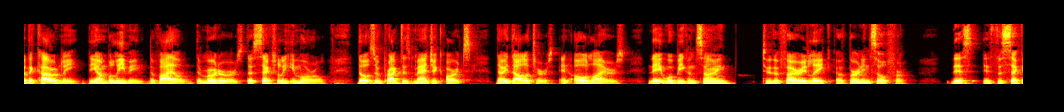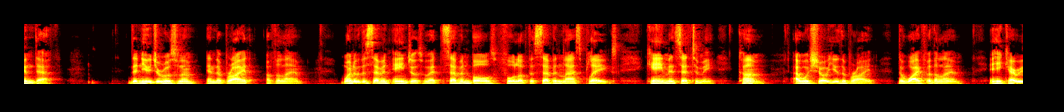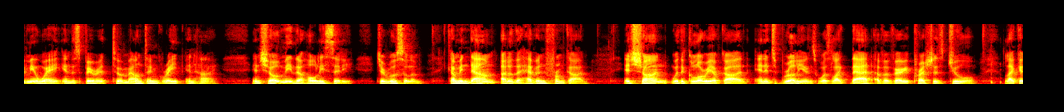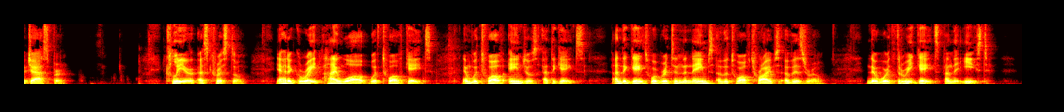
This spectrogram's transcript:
But the cowardly, the unbelieving, the vile, the murderers, the sexually immoral, those who practice magic arts, the idolaters, and all liars, they will be consigned to the fiery lake of burning sulfur. This is the second death. The New Jerusalem and the bride of the Lamb. One of the seven angels who had seven bowls full of the seven last plagues came and said to me, Come, I will show you the bride, the wife of the Lamb. And he carried me away in the Spirit to a mountain great and high, and showed me the holy city, Jerusalem, coming down out of the heaven from God. It shone with the glory of God, and its brilliance was like that of a very precious jewel, like a jasper, clear as crystal. It had a great high wall with twelve gates, and with twelve angels at the gates. On the gates were written the names of the twelve tribes of Israel. There were three gates on the east,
